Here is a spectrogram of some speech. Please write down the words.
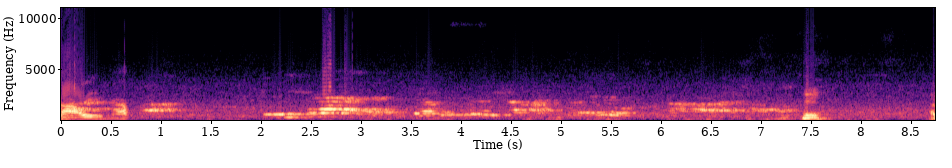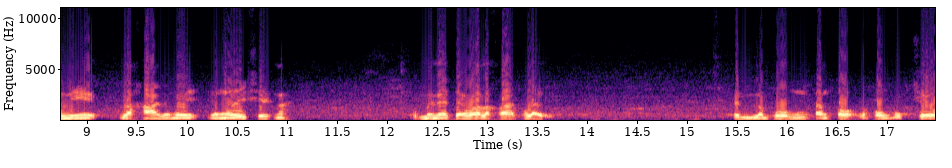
ณาเอาเองนะครับนี่ อันนี้ราคายังไม่ยังไม่ได้เช็คนะ ผมไม่แน่ใจว่าราคาเท่าไหร่ เป็นลำโพงตั้งโต๊ะลำโพงบุกเชล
